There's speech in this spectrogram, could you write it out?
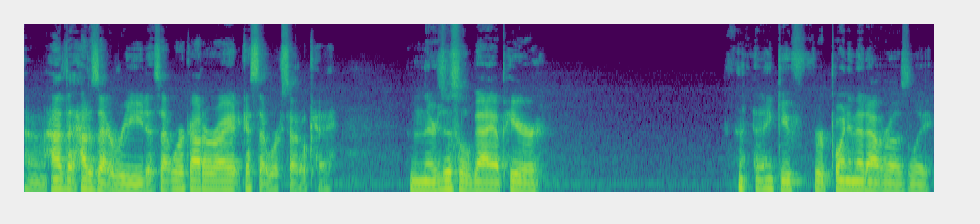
Uh, how, that, how does that read? Does that work out all right? I guess that works out okay. And then there's this little guy up here. Thank you for pointing that out, Rosalie.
